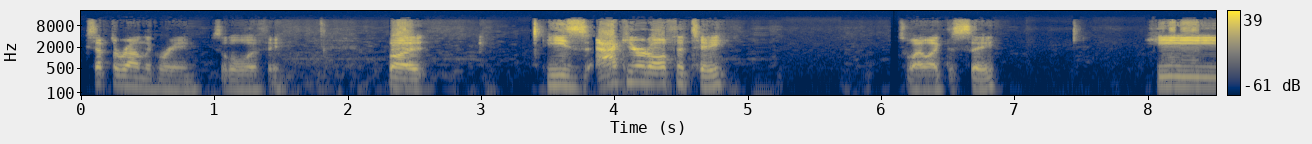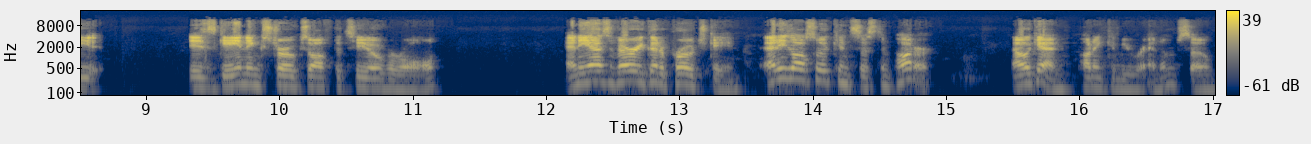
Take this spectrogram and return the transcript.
except around the green. It's a little iffy, but he's accurate off the tee. That's what I like to see. He is gaining strokes off the tee overall, and he has a very good approach game, and he's also a consistent putter. Now, again, putting can be random, so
